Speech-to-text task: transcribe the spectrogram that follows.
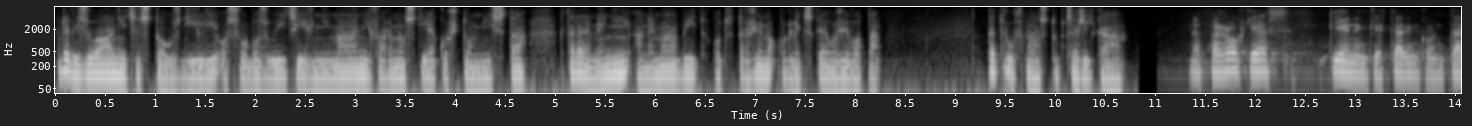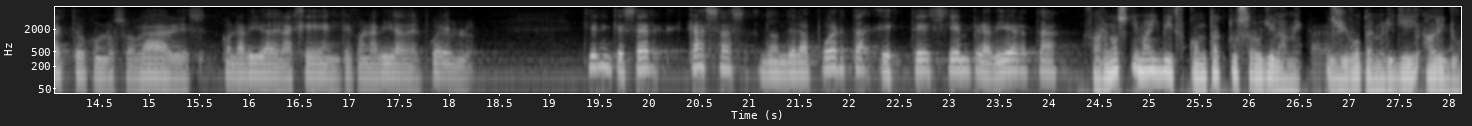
kde vizuální cestou sdílí osvobozující vnímání farnosti jakožto místa, které není a nemá být odtrženo od lidského života. Petrův nástupce říká, tienen que estar en contacto con los hogares, con la vida de la gente, con la vida del pueblo. Tienen que ser casas donde la puerta esté siempre abierta. Farnosti mají být v kontaktu s rodinami, s životem lidí a lidu.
